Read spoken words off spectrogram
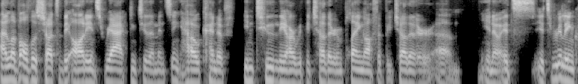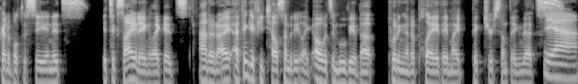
I love all those shots of the audience reacting to them and seeing how kind of in tune they are with each other and playing off of each other. Um, you know, it's it's really incredible to see and it's it's exciting. Like it's, I don't know. I, I, think if you tell somebody like, oh, it's a movie about putting on a play, they might picture something that's yeah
